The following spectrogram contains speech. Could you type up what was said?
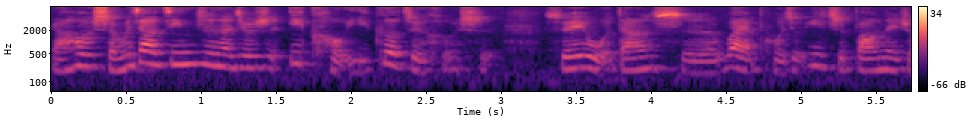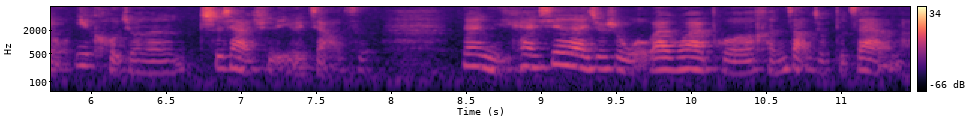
然后什么叫精致呢？就是一口一个最合适。所以我当时外婆就一直包那种一口就能吃下去的一个饺子。那你看现在就是我外公外婆很早就不在了嘛，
